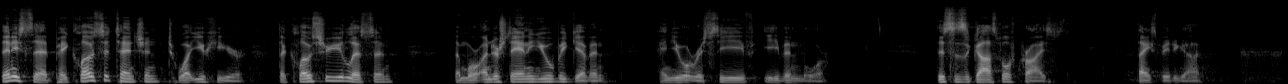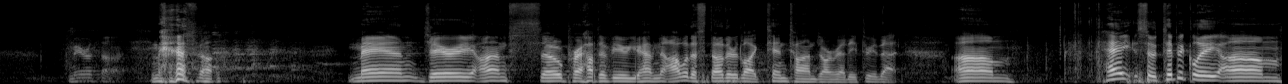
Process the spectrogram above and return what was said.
Then he said, Pay close attention to what you hear. The closer you listen, the more understanding you will be given and you will receive even more. This is the gospel of Christ. Thanks be to God. Marathon. Marathon. Man, Jerry, I'm so proud of you. You have no, I would have stuttered like 10 times already through that. Um, hey, so typically, um,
